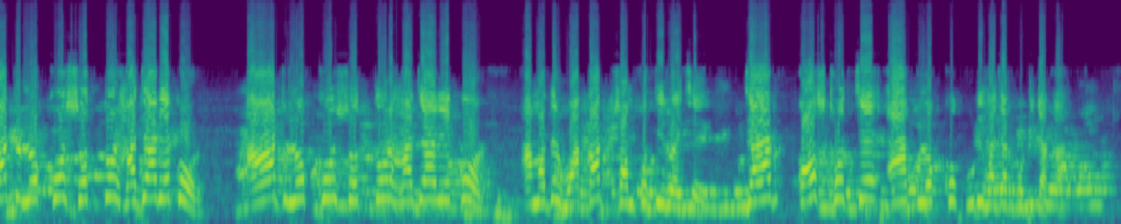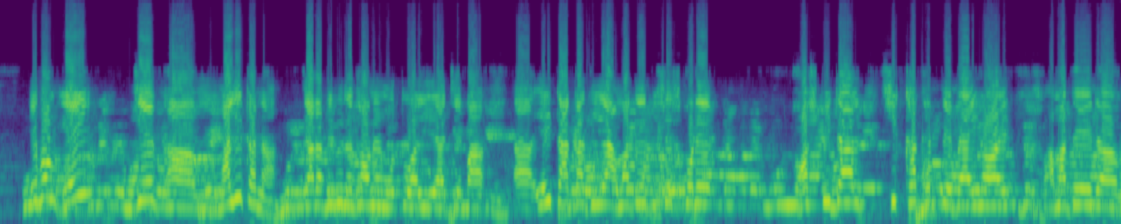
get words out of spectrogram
আট লক্ষ সত্তর হাজার একর আট লক্ষ সত্তর হাজার একর আমাদের ওয়াকাত সম্পত্তি রয়েছে যার কস্ট হচ্ছে এক লক্ষ কুড়ি হাজার কোটি টাকা। এবং এই যে মালিকানা যারা বিভিন্ন ধরনের মতুয়ালি আছে বা এই টাকা দিয়ে আমাদের বিশেষ করে হসপিটাল শিক্ষা ক্ষেত্রে ব্যয় হয় আমাদের উম,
